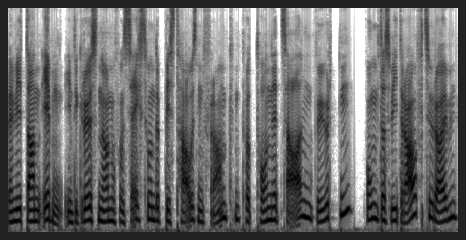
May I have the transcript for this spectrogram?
Wenn wir dann eben in die Größenordnung von 600 bis 1000 Franken pro Tonne zahlen würden, um das wieder aufzuräumen,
